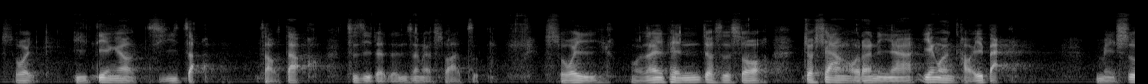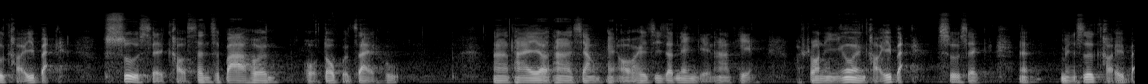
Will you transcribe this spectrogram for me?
所以一定要及早找到自己的人生的刷子。所以我那一篇就是说，就像我的女儿，英文考一百，美术考一百，数学考三十八分，我都不在乎。那他也有他的相片，我会记得念给他听。我说你英文考一百。数学，嗯，美术考一百，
